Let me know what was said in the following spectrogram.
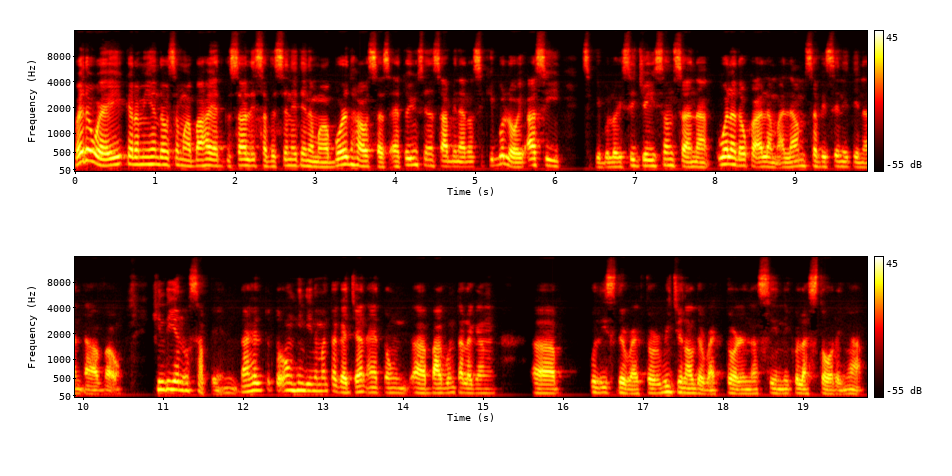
By the way, karamihan daw sa mga bahay at gusali sa vicinity ng mga board houses, ito yung sinasabi na si Kibuloy, ah si, si Kibuloy, si Jason sana, wala daw kaalam-alam sa vicinity ng Davao. Hindi yan usapin dahil totoong hindi naman taga dyan itong uh, bagong talagang uh, police director, regional director na si Nicolas Torre nga.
